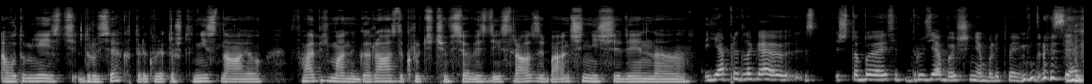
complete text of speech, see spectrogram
А вот у меня есть друзья, которые говорят, то, что не знаю, Фабельманы гораздо круче, чем все везде и сразу, и Банши не Ширина. Я предлагаю, чтобы эти друзья больше не были твоими друзьями.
